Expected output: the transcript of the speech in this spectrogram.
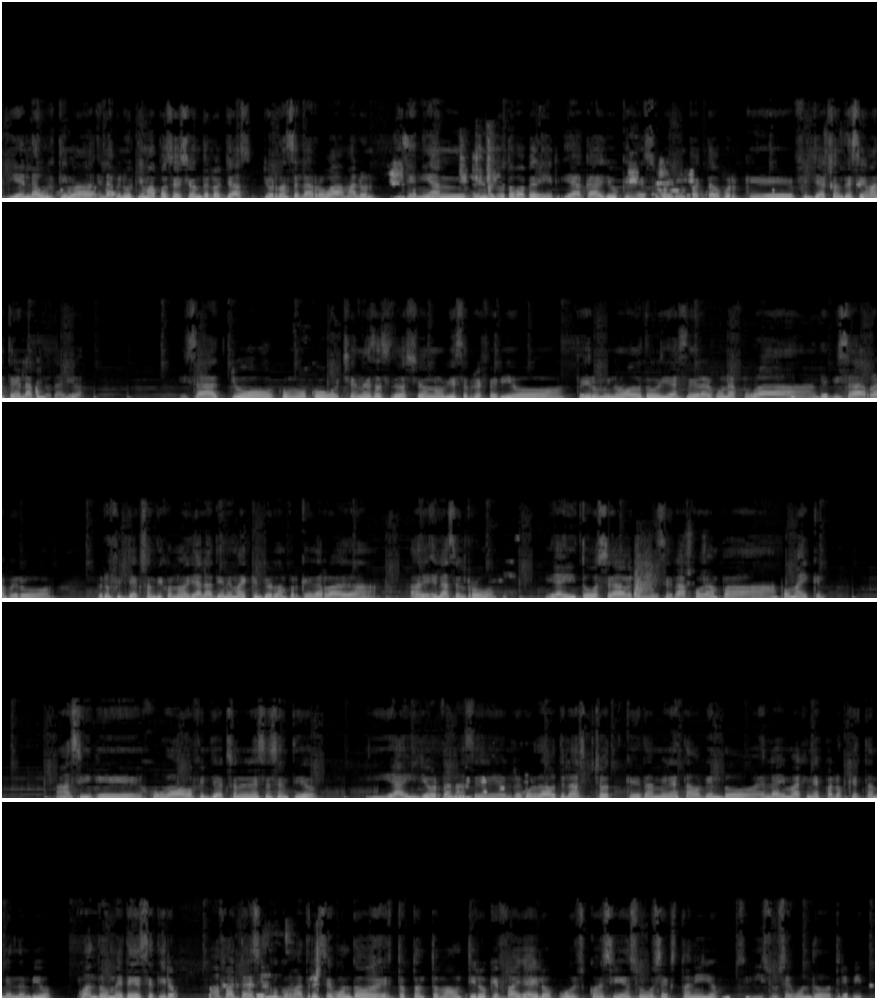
Y en la última, en la penúltima posesión de los Jazz, Jordan se la roba a Malone. Y tenían un minuto para pedir, y acá yo quedé súper impactado porque Phil Jackson decía mantener la pelota viva. Quizás yo como coach en esa situación hubiese preferido pedir un minuto y hacer alguna jugada de pizarra, pero pero Phil Jackson dijo no, ya la tiene Michael Jordan porque agarra, a- él hace el robo y ahí todos se abren y se la juegan para Michael. Así que jugado Phil Jackson en ese sentido y ahí Jordan hace el recordado de Last Shot que también estamos viendo en las imágenes para los que están viendo en vivo. Cuando mete ese tiro, a falta de 5,3 segundos, Stockton toma un tiro que falla y los Bulls consiguen su sexto anillo y su segundo trepit.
